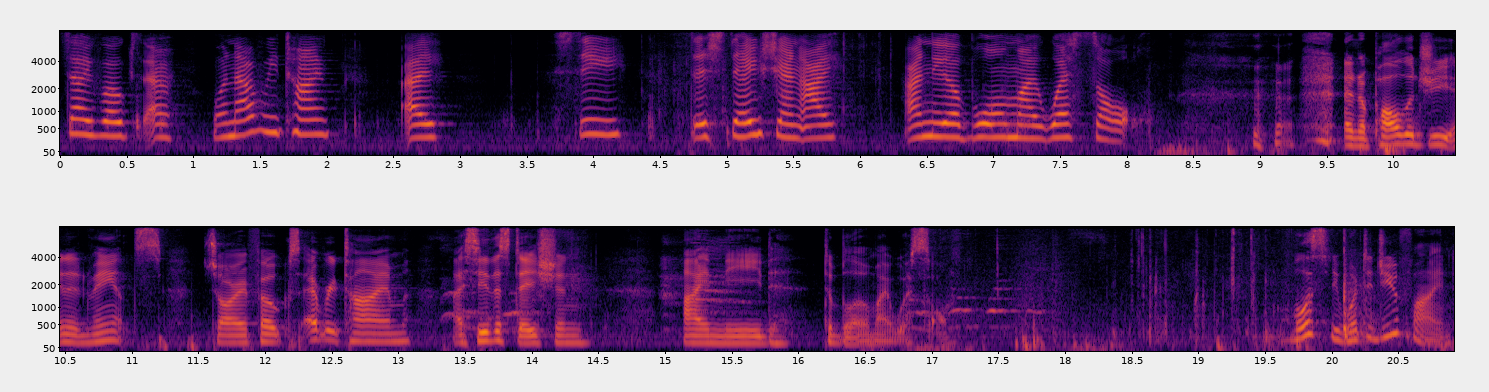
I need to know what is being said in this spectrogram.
Sorry, folks. Uh, when every time I see the station, I I need to blow my whistle. An apology in advance. Sorry, folks. Every time I see the station, I need to blow my whistle. Felicity, what did you find?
